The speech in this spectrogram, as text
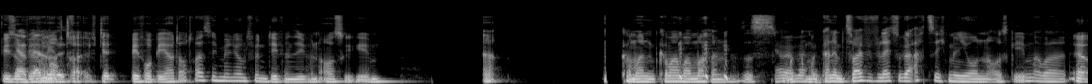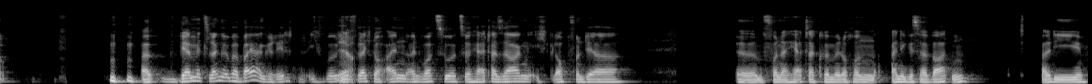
Wieso? Ja, wir haben auch drei, der BVB hat auch 30 Millionen für den Defensiven ausgegeben. Ja. Kann man, kann man mal machen. Ist, ja, man, man, kann im Zweifel vielleicht sogar 80 Millionen ausgeben, aber. Ja. Äh, wir haben jetzt lange über Bayern geredet. Ich würde ja. vielleicht noch ein, ein Wort zur, zur Hertha sagen. Ich glaube, von der ähm, von der Hertha können wir noch ein, einiges erwarten, weil die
